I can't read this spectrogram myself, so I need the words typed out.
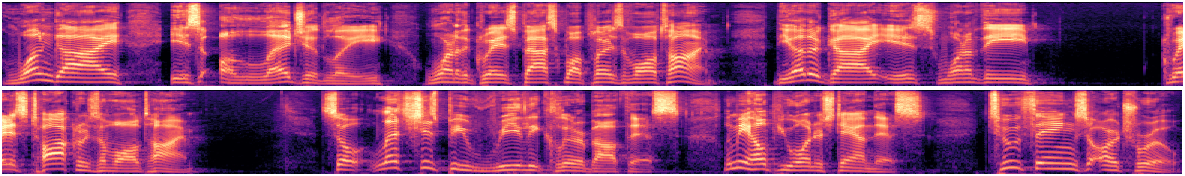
One guy is allegedly one of the greatest basketball players of all time. The other guy is one of the greatest talkers of all time. So let's just be really clear about this. Let me help you understand this. Two things are true.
